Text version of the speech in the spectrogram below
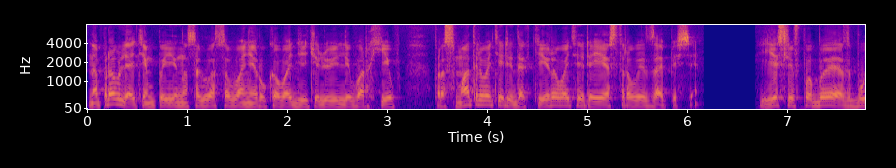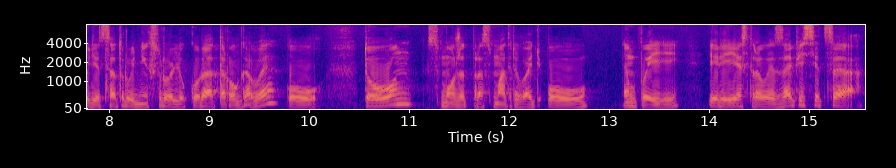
направлять МПИ на согласование руководителю или в архив, просматривать и редактировать реестровые записи. Если в ПБС будет сотрудник с ролью куратора УГВ ОУ, то он сможет просматривать ОУ, МПИ и реестровые записи ЦА,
